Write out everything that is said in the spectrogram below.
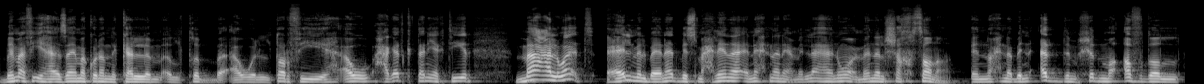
بما فيها زي ما كنا بنتكلم الطب أو الترفيه أو حاجات تانية كتير مع الوقت علم البيانات بيسمح لنا إن إحنا نعمل لها نوع من الشخصنة إنه إحنا بنقدم خدمة أفضل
